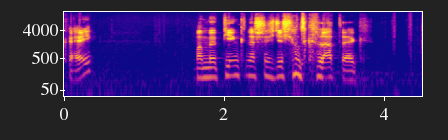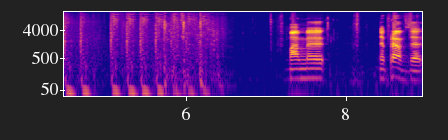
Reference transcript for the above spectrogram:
Okej. Mamy piękne 60 klatek. Mamy naprawdę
